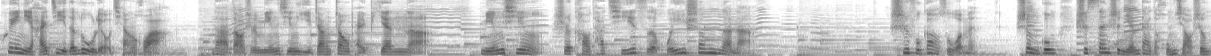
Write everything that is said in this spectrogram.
亏你还记得陆柳墙花，那倒是明星一张招牌片呢。明星是靠他起死回生的呢。师傅告诉我们。圣公是三十年代的洪小生，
